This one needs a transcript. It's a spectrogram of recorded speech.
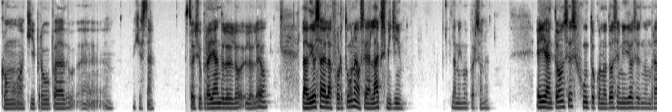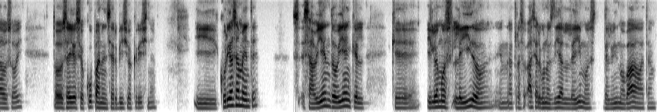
como aquí preocupada, eh, aquí está, estoy subrayándolo, lo, lo leo. La diosa de la fortuna, o sea, Lakshmiji, la misma persona. Ella entonces, junto con los dos semidioses nombrados hoy, todos ellos se ocupan en servicio a Krishna. Y curiosamente, sabiendo bien que, el, que y lo hemos leído, en otras, hace algunos días lo leímos del mismo Bhagavatam,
